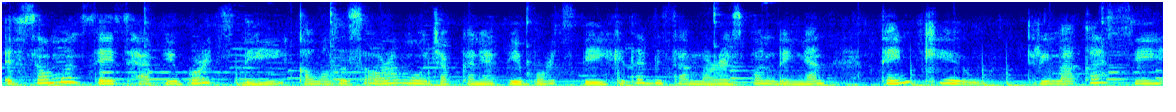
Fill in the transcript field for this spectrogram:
If someone says happy birthday, kalau seseorang mengucapkan happy birthday, kita bisa merespon dengan thank you. Terima kasih.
